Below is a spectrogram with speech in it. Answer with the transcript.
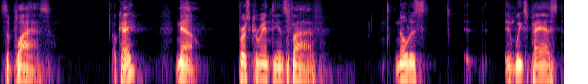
supplies. Okay? Now, 1 Corinthians 5. Notice in weeks past,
